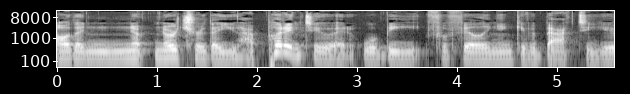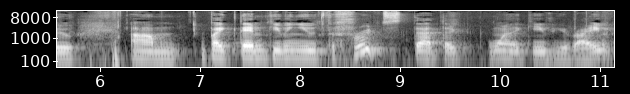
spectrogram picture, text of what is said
all the nurture that you have put into it will be fulfilling and give it back to you um, by them giving you the fruits that they want to give you right?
